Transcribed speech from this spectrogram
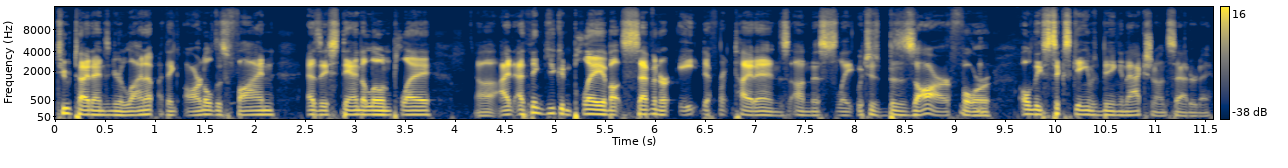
two tight ends in your lineup. I think Arnold is fine as a standalone play. Uh, I, I, think you can play about seven or eight different tight ends on this slate, which is bizarre for only six games being in action on Saturday.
